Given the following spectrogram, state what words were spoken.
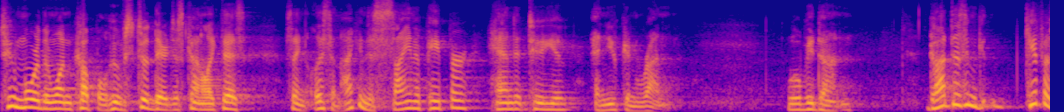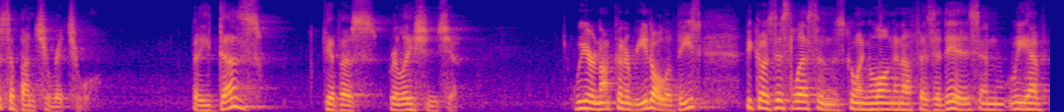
two more than one couple who've stood there just kind of like this saying, Listen, I can just sign a paper, hand it to you, and you can run. We'll be done. God doesn't give us a bunch of ritual, but He does give us relationship. We are not going to read all of these because this lesson is going long enough as it is, and we have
